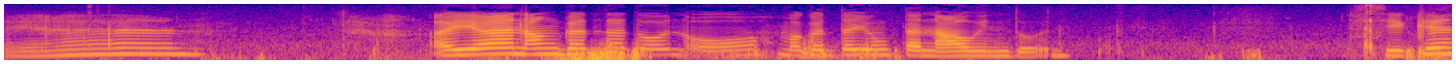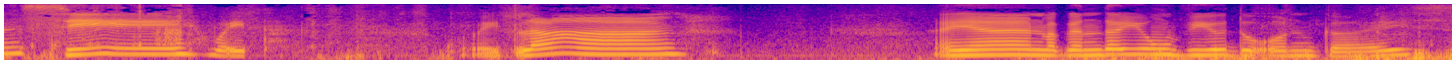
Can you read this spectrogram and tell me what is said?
Ayan. Ayan, ang ganda doon oh. Maganda yung tanawin doon. As you can see. Wait. Wait lang. Ayan, maganda yung view doon guys.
